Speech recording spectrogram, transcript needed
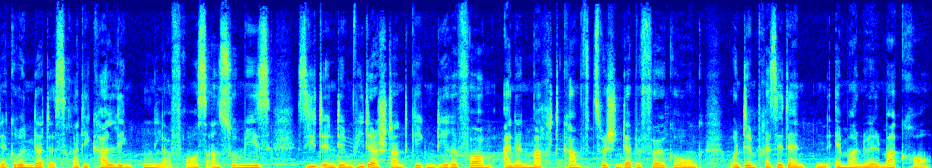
Der Gründer des radikal-linken La France Insoumise sieht in dem Widerstand gegen die Reform einen Machtkampf zwischen der Bevölkerung und dem Präsidenten Emmanuel Macron.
